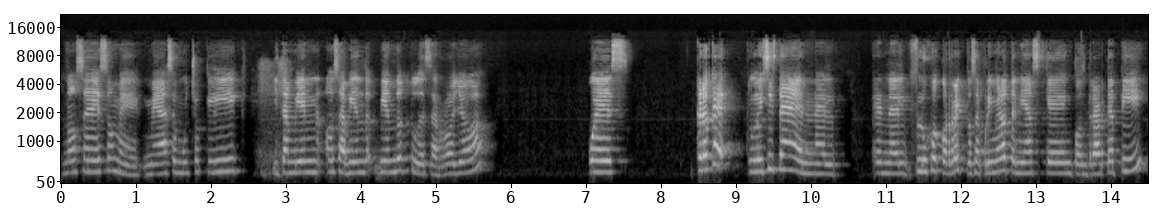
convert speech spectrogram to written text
no sé, eso me, hace mucho clic y también, o sea, viendo, viendo tu desarrollo, pues creo que lo hiciste en el, en el flujo correcto, o sea, primero tenías que encontrarte a ti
